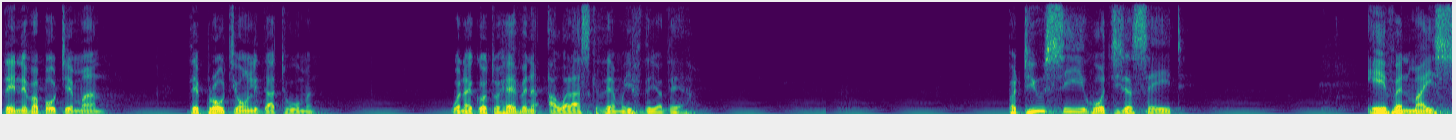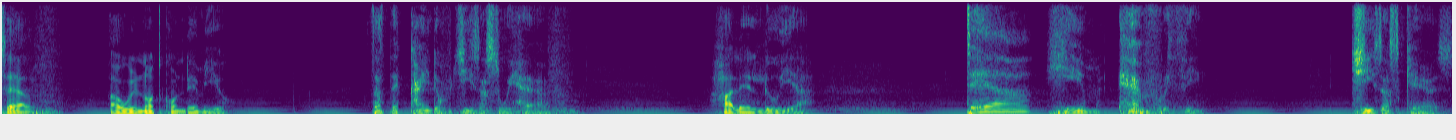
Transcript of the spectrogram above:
They never brought a man, they brought only that woman. When I go to heaven, I will ask them if they are there. But do you see what Jesus said? Even myself, I will not condemn you. That's the kind of Jesus we have. Hallelujah. Tell him everything. Jesus cares.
